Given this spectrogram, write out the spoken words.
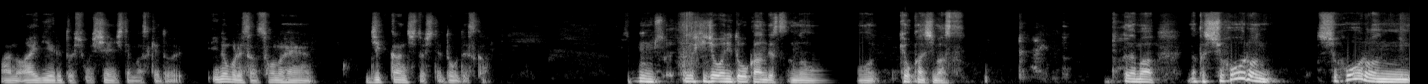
あの IDL としても支援してますけど、井上さんその辺実感値としてどうですか？うん、非常に同感です。あの、共感します。ただまあ、なんか手法論、手法論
